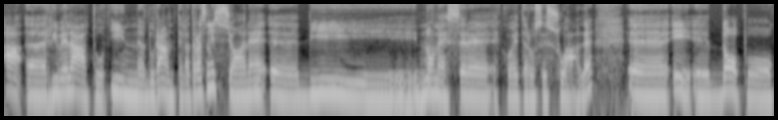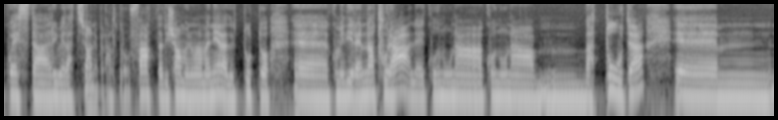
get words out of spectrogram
ha eh, rivelato in, durante la trasmissione eh, di non essere ecco, eterosessuale eh, e eh, dopo questa rivelazione, peraltro fatta diciamo in una maniera del tutto eh, come dire, naturale, con una, con una Mm, battuta ehm,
